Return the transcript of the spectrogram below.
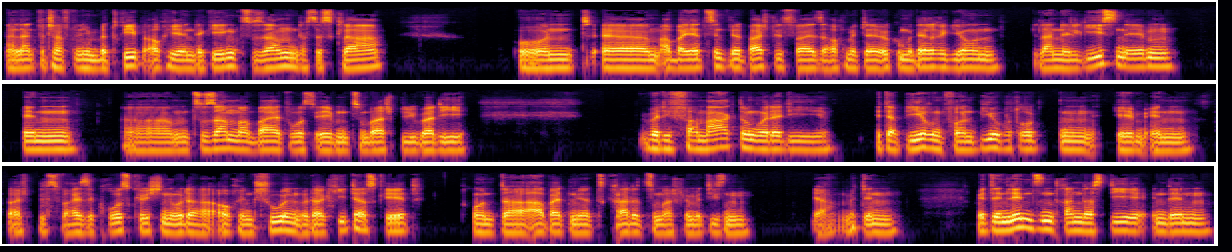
landwirtschaftlichen Betrieb auch hier in der Gegend zusammen, das ist klar. Und ähm, aber jetzt sind wir beispielsweise auch mit der Ökomodellregion Landel-Gießen eben in ähm, Zusammenarbeit, wo es eben zum Beispiel über die über die Vermarktung oder die Etablierung von Bioprodukten eben in beispielsweise Großküchen oder auch in Schulen oder Kitas geht. Und da arbeiten wir jetzt gerade zum Beispiel mit diesen, ja, mit den, mit den Linsen dran, dass die in den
